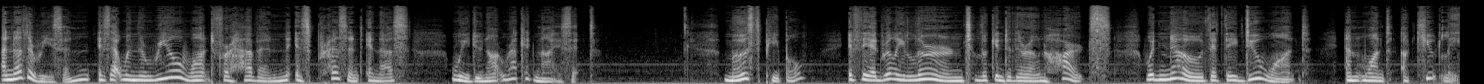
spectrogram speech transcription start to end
Another reason is that when the real want for heaven is present in us, we do not recognize it. Most people, if they had really learned to look into their own hearts, would know that they do want, and want acutely,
